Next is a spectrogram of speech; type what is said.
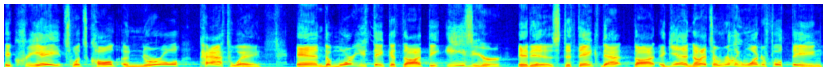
it creates what's called a neural pathway. And the more you think a thought, the easier it is to think that thought again. Now, that's a really wonderful thing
